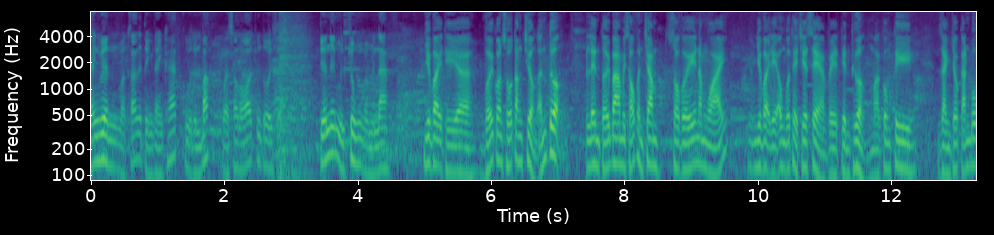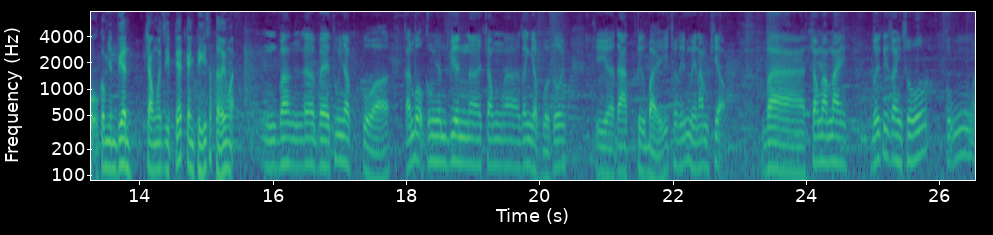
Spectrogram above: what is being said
Thái Nguyên và các cái tỉnh thành khác của miền Bắc và sau đó chúng tôi sẽ tiến đến miền Trung và miền Nam. Như vậy thì à, với con số tăng trưởng ấn tượng lên tới 36% so với năm ngoái, như vậy thì ông có thể chia sẻ về tiền thưởng mà công ty dành cho cán bộ công nhân viên trong cái dịp Tết canh tí sắp tới không ạ? Ừ, vâng, à, về thu nhập của cán bộ công nhân viên à, trong doanh nghiệp của tôi thì đạt từ 7 cho đến 15 triệu. Và trong năm nay với cái doanh số cũng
